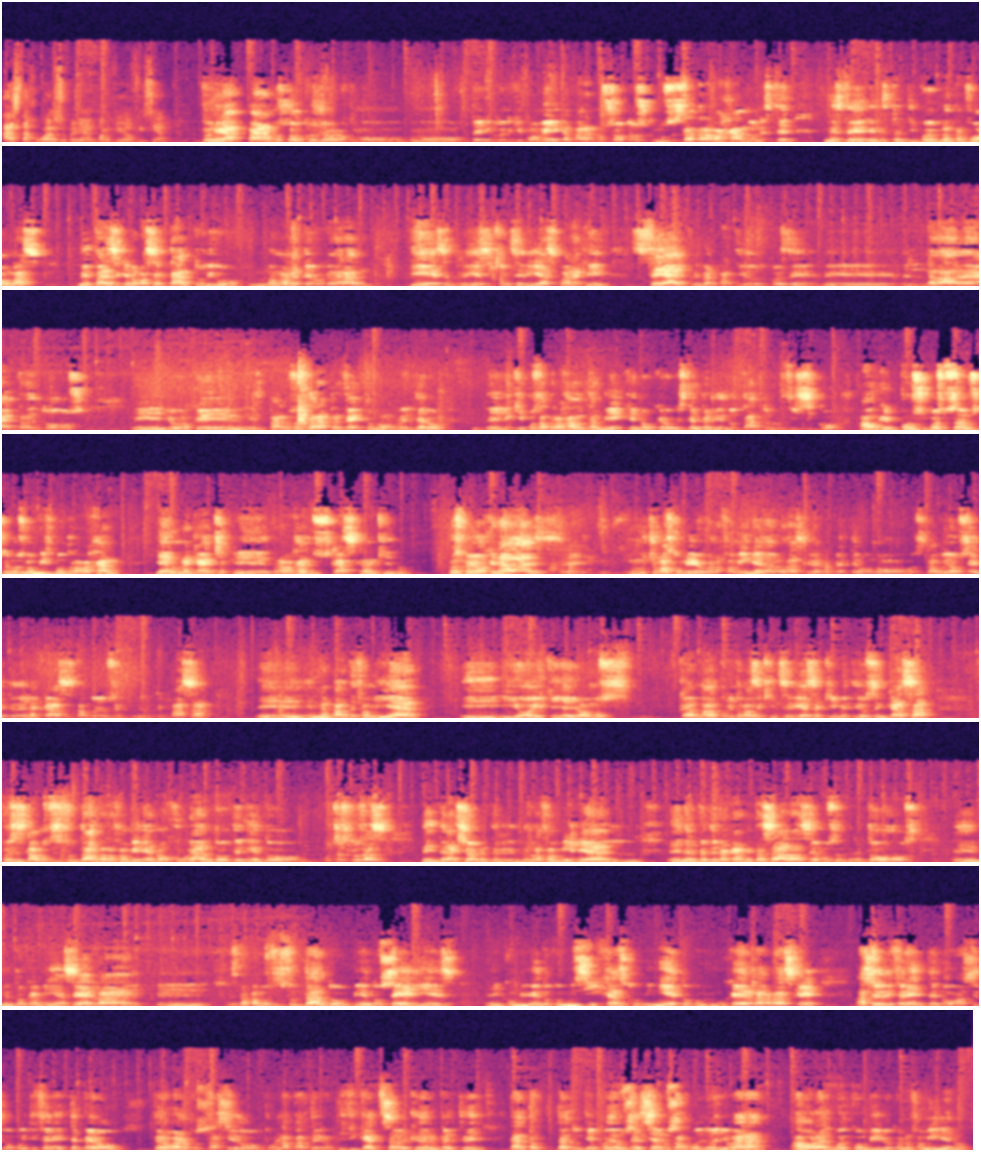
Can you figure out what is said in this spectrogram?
hasta jugar su primer partido oficial? Pues mira, para nosotros, yo como, como técnico del equipo América, para nosotros, como se está trabajando en este, en, este, en este tipo de plataformas, me parece que no va a ser tanto. Digo, normalmente creo que darán 10, entre 10 y 15 días para que sea el primer partido después de, de- de la edad de alta de todos. Eh, yo creo que para nosotros estará perfecto, ¿no? Reitero, el equipo está trabajando también, que no creo que esté perdiendo tanto en lo físico, aunque por supuesto sabemos que no es lo mismo trabajar ya en una cancha que trabajar en sus casas cada quien, ¿no? Pues primero que nada es eh, mucho más convivio con la familia, la verdad es que de repente uno está muy ausente de la casa, está muy ausente de lo que pasa eh, eh, en la parte familiar y, y hoy que ya llevamos un poquito más de 15 días aquí metidos en casa, pues estamos disfrutando a la familia, ¿no? Jugando, teniendo muchas cosas de interacción entre, entre la familia, el- eh, de repente una carnita asada hacemos entre todos, eh, me toca a mí hacerla, eh, estamos disfrutando, viendo series, eh, conviviendo con mis hijas, con mi nieto, con mi mujer, la verdad es que ha sido diferente, ¿no? Ha sido muy diferente, pero, pero bueno, pues ha sido por una parte gratificante saber que de repente tanto, tanto tiempo de ausencia nos ha podido llevar a ahora el buen convivio con la familia, ¿no?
